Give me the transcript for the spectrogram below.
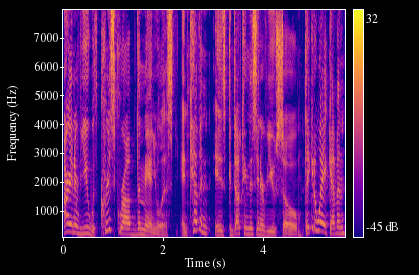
our interview with Chris Grubb, the manualist. And Kevin is conducting this interview, so take it away, Kevin.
